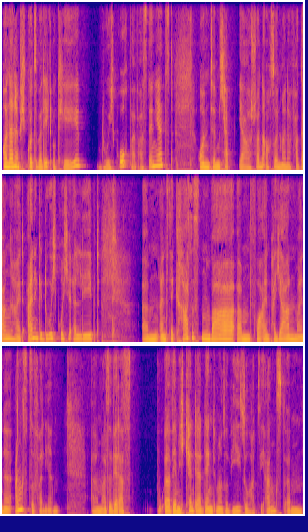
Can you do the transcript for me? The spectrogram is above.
Und dann habe ich kurz überlegt, okay, Durchbruch, bei was denn jetzt? Und ähm, ich habe ja schon auch so in meiner Vergangenheit einige Durchbrüche erlebt. Ähm, eines der krassesten war ähm, vor ein paar Jahren meine Angst zu verlieren. Ähm, also wer das äh, wer mich kennt, der denkt immer so, wie, so hat sie Angst, ähm,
